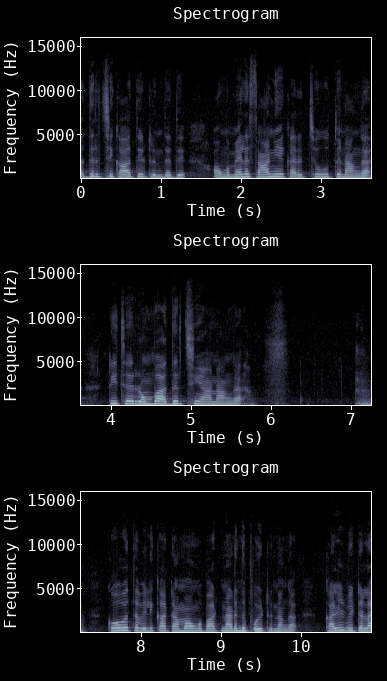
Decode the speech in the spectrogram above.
அதிர்ச்சி காத்துட்டு இருந்தது. அவங்க மேலே சாணியை கரைச்சி ஊற்றுனாங்க டீச்சர் ரொம்ப அதிர்ச்சி ஆனாங்க கோவத்தை வெளிக்காட்டாமல் அவங்க பாட்டு நடந்து போயிட்டுருந்தாங்க. இருந்தாங்க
